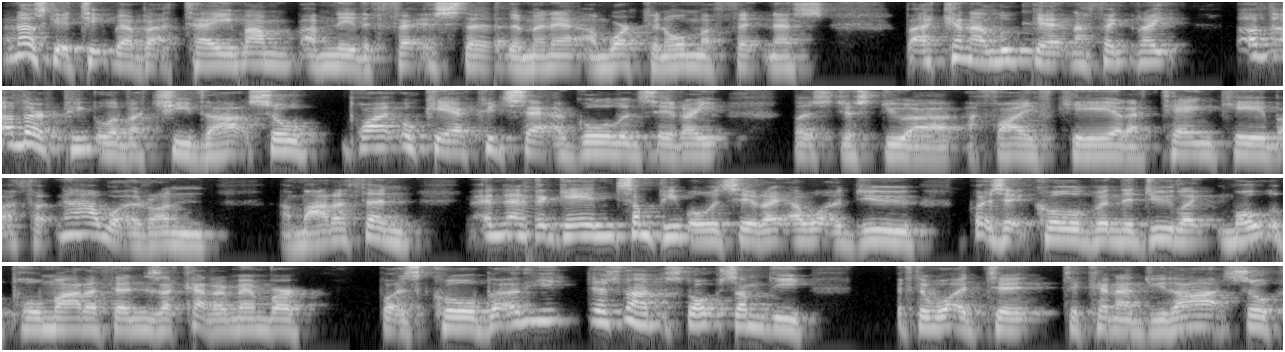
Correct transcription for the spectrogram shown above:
And that's going to take me a bit of time. I'm I'm near the fittest at the minute. I'm working on my fitness. But I kind of look at it and I think, right, other people have achieved that. So why okay, I could set a goal and say, right, let's just do a, a 5K or a 10K. But I thought, nah, I want to run a marathon. And then again, some people would say, right, I want to do what is it called when they do like multiple marathons? I can't remember what it's called, but there's not to stop somebody if they wanted to to kind of do that. So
